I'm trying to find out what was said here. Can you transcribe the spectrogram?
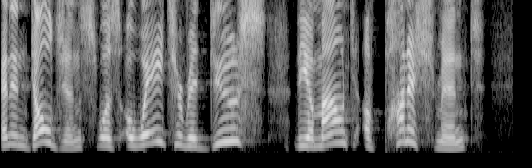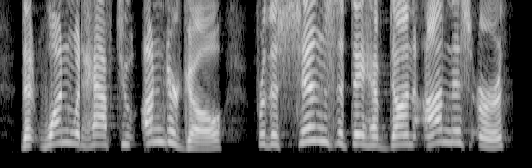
an indulgence was a way to reduce the amount of punishment that one would have to undergo for the sins that they have done on this earth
